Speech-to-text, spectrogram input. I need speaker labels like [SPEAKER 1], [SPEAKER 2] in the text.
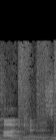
[SPEAKER 1] Podcast.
